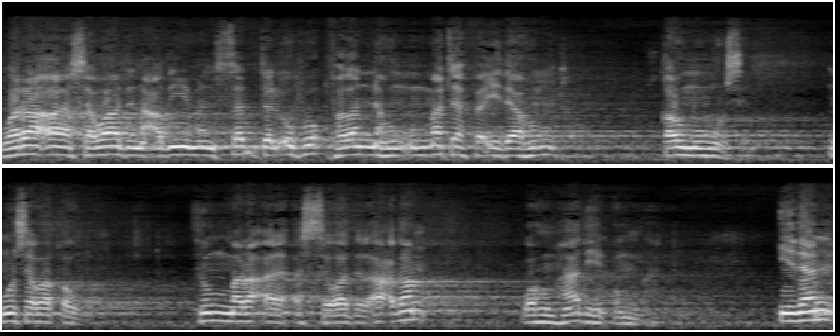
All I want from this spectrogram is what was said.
ورأى سوادا عظيما سد الأفق فظنهم أمته فإذا هم قوم موسى موسى وقومه. ثم رأى السواد الأعظم وهم هذه الأمة. إذن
